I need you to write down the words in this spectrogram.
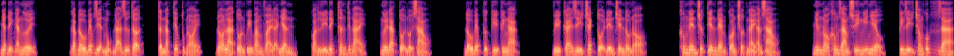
nhất định ăn ngươi. Gặp đầu bếp diện mục đã dữ tợn, tần nặc tiếp tục nói, đó là tôn quý băng vải đại nhân, quản lý đích thân tiếp đãi, ngươi đắc tội nổi sao? Đầu bếp cực kỳ kinh ngạc. Vì cái gì trách tội đến trên đầu nó? Không nên trước tiên đem con chuột này ăn sao? Nhưng nó không dám suy nghĩ nhiều, kinh dị trong quốc gia,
